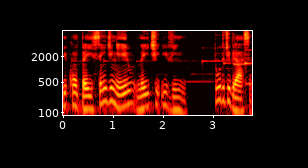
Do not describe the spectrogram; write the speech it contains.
e comprei sem dinheiro leite e vinho, tudo de graça.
